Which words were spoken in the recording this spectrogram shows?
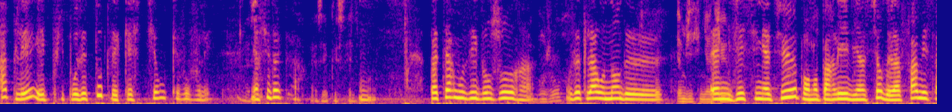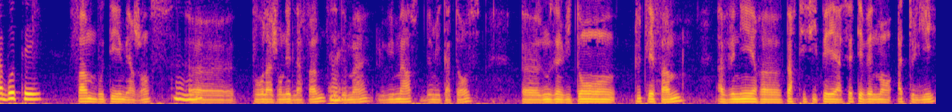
appelez et puis posez toutes les questions que vous voulez. Merci, docteur. Merci, Christelle. Pater Nouzi, bonjour. Bonjour. Vous êtes là au nom de MJ Signature. MJ Signature pour nous parler bien sûr de la femme et sa beauté. Femme, beauté, émergence. Mhm. Euh, pour la journée de la femme, c'est Ouais. demain, le 8 mars 2014. Euh, nous invitons toutes les femmes à venir euh, participer à cet événement atelier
